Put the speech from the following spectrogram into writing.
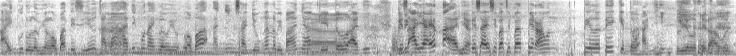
aing kudu lebih loba ti sieun karena Nah. anjing mun aing lebih loba anjing sanjungan lebih banyak Nah. gitu anjing geus aya eta anjing Iya. geus aya sifat-sifat Firaun tiletik gitu anjing Lil Firaun.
